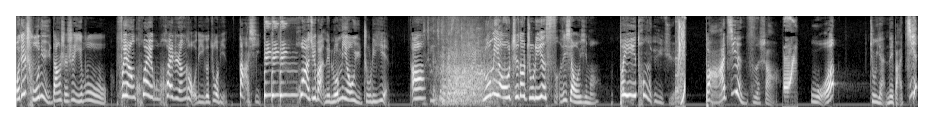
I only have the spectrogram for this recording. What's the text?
我的处女当时是一部非常快脍炙人口的一个作品，大戏，话剧版的《罗密欧与朱丽叶》啊！罗密欧知道朱丽叶死的消息吗？悲痛欲绝，拔剑自杀。我。就演那把剑，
